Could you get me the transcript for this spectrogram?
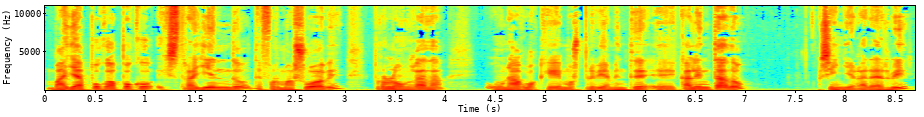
vaya poco a poco extrayendo de forma suave, prolongada, un agua que hemos previamente eh, calentado sin llegar a hervir.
